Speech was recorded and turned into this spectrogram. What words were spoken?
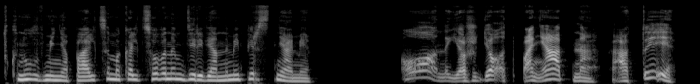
Ткнул в меня пальцем, окольцованным деревянными перстнями. «Он ее ждет, понятно, а ты...»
